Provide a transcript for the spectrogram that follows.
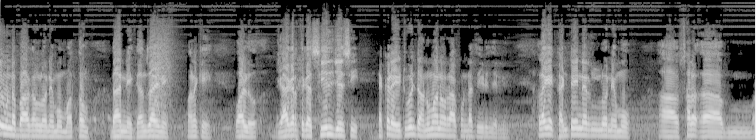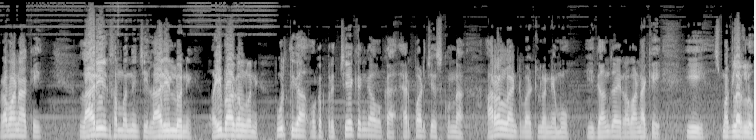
ఉన్న భాగంలోనేమో మొత్తం దాన్ని గంజాయిని మనకి వాళ్ళు జాగ్రత్తగా సీల్ చేసి ఎక్కడ ఎటువంటి అనుమానం రాకుండా తీయడం జరిగింది. అలాగే కంటైనర్లోనేమో సర- రవాణాకి లారీలకు సంబంధించి లారీల్లోని పై భాగంలోని పూర్తిగా ఒక ప్రత్యేకంగా ఒక ఏర్పాటు చేసుకున్న అరల్ లాంటి వాటిలోనేమో ఈ గంజాయి రవాణాకి ఈ స్మగ్లర్లు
